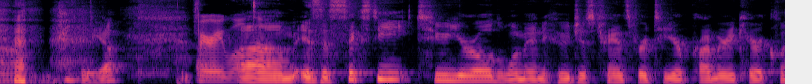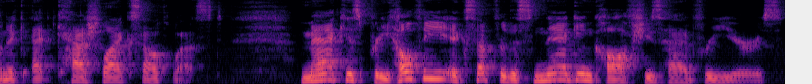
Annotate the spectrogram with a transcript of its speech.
um, Leah. Very well done. Um, is a 62 year old woman who just transferred to your primary care clinic at Cashlack Southwest. Mac is pretty healthy, except for this nagging cough she's had for years.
